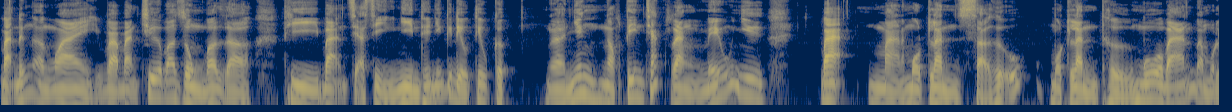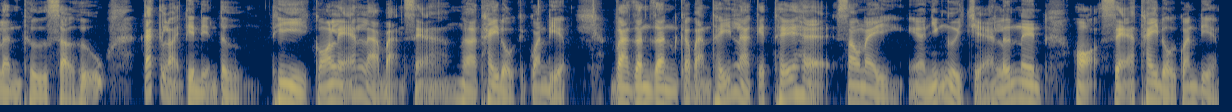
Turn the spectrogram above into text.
bạn đứng ở ngoài và bạn chưa bao dùng bao giờ thì bạn sẽ chỉ nhìn thấy những cái điều tiêu cực. À, nhưng ngọc tin chắc rằng nếu như bạn mà một lần sở hữu một lần thử mua bán và một lần thử sở hữu các loại tiền điện tử thì có lẽ là bạn sẽ à, thay đổi cái quan điểm. Và dần dần các bạn thấy là cái thế hệ sau này à, những người trẻ lớn lên, họ sẽ thay đổi quan điểm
